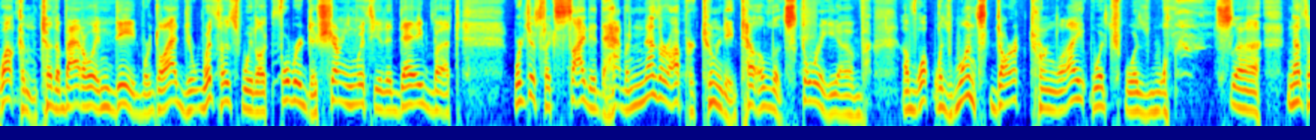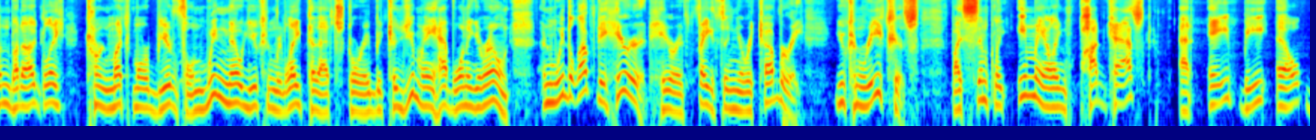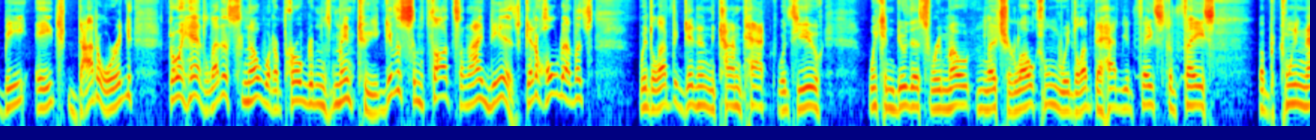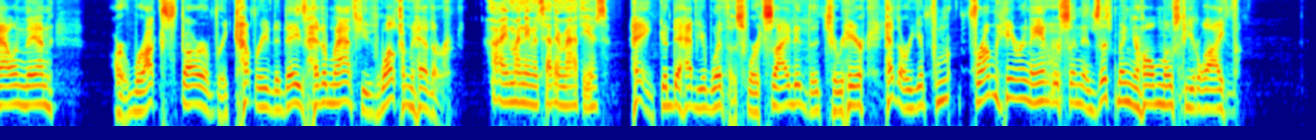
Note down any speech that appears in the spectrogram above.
Welcome to the battle indeed. We're glad you're with us. We look forward to sharing with you today, but we're just excited to have another opportunity to tell the story of of what was once dark turned light, which was once uh, nothing but ugly turned much more beautiful. And we know you can relate to that story because you may have one of your own. And we'd love to hear it here at Faith in Your Recovery you can reach us by simply emailing podcast at ablbh.org. Go ahead, let us know what our program's meant to you. Give us some thoughts and ideas. Get a hold of us. We'd love to get in contact with you. We can do this remote unless you're local. We'd love to have you face to face. But between now and then, our rock star of recovery today is Heather Matthews. Welcome, Heather. Hi, my name is Heather Matthews. Hey, good to have you with us. We're excited that you're here. Heather, are you from from here in Anderson? Has this been your home most of your life?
